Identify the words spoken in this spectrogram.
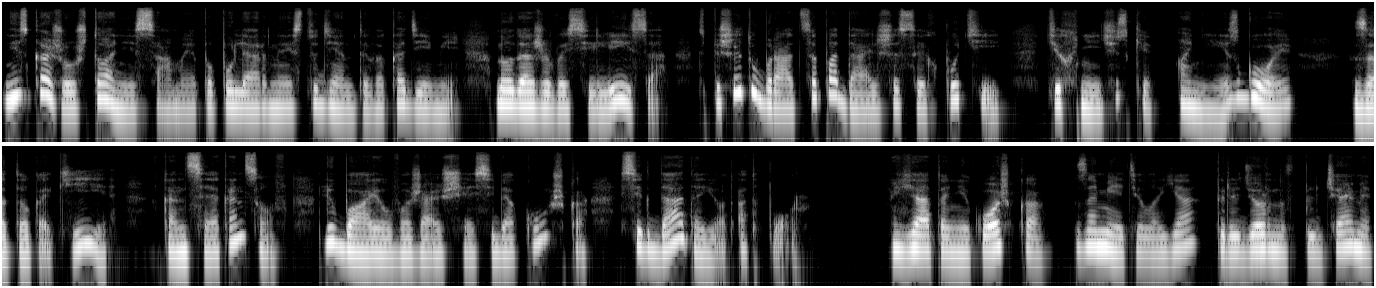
Не скажу, что они самые популярные студенты в академии, но даже Василиса спешит убраться подальше с их пути. Технически они изгои. Зато какие? В конце концов, любая уважающая себя кошка всегда дает отпор. «Я-то не кошка», — заметила я, передернув плечами,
